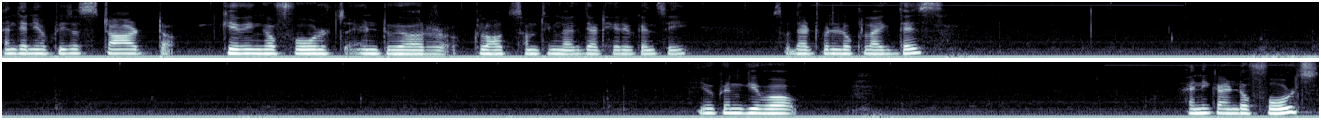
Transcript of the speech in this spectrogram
and then you have to just start giving a fold into your cloth something like that here you can see. So that will look like this. You can give a any kind of folds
